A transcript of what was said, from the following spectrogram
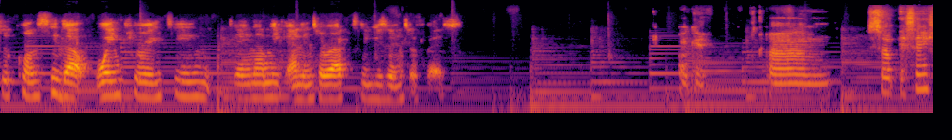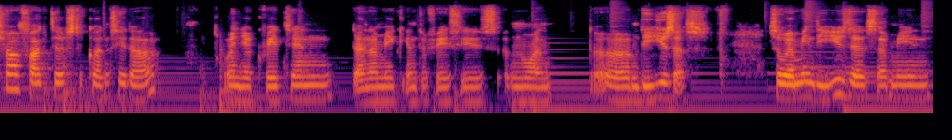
to consider when creating dynamic and interactive user interface? Okay. Um, some essential factors to consider when you're creating dynamic interfaces and one um, the users. So I mean the users. I mean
